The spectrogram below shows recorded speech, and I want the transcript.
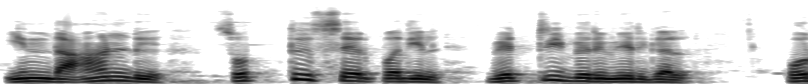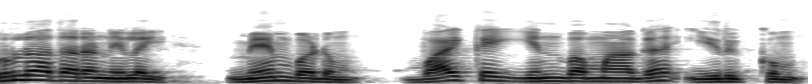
இந்த ஆண்டு சொத்து சேர்ப்பதில் வெற்றி பெறுவீர்கள். பொருளாதார நிலை மேம்படும். வாழ்க்கை இன்பமாக இருக்கும்.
